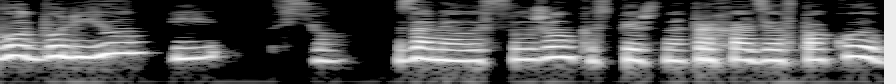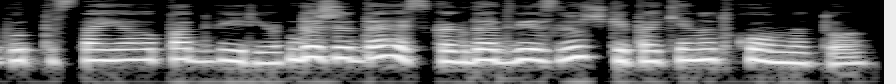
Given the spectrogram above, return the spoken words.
вот бульон и все!» Замялась служанка, спешно проходя в покое, будто стояла под дверью, дожидаясь, когда две злючки покинут комнату.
